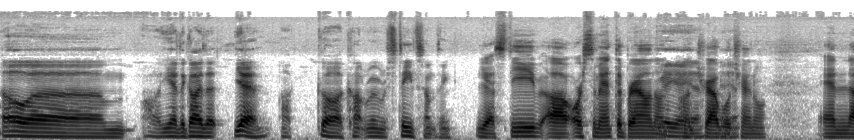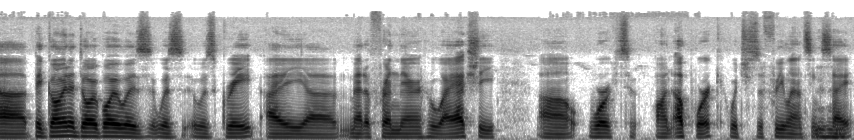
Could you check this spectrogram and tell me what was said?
Oh, um, oh yeah, the guy that yeah. Oh, God, I can't remember Steve something. Yeah, Steve uh, or Samantha Brown on, Yeah, yeah, on yeah, Travel. Channel. And uh, but going to Doboj was was was great. I uh, met a friend there who I actually uh, worked on Upwork, which is a freelancing Mm-hmm. site.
